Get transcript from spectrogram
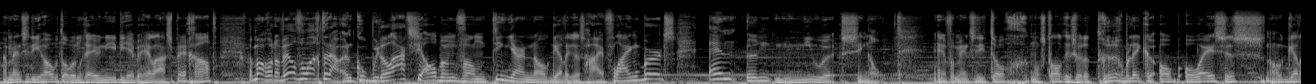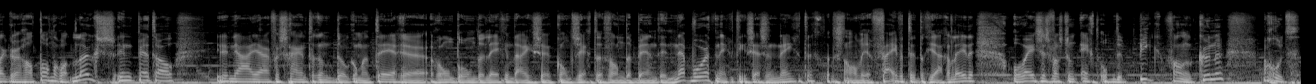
Maar mensen die hoopten op een reunie, die hebben helaas pech gehad. We mogen nog wel verwachten. Nou, een compilatiealbum van 10 jaar Noel Gallagher's High Flying Birds. En een nieuwe single. En voor mensen die toch nostalgisch willen terugblikken op Oasis... Noel Gallagher had toch nog wat leuks in petto. In het najaar verschijnt er een documentaire rondom de legendarische concerten van de band in Napworth, 1996. Dat is dan alweer 25 jaar geleden. Oasis was toen echt op de piek van hun kunnen. Maar goed,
